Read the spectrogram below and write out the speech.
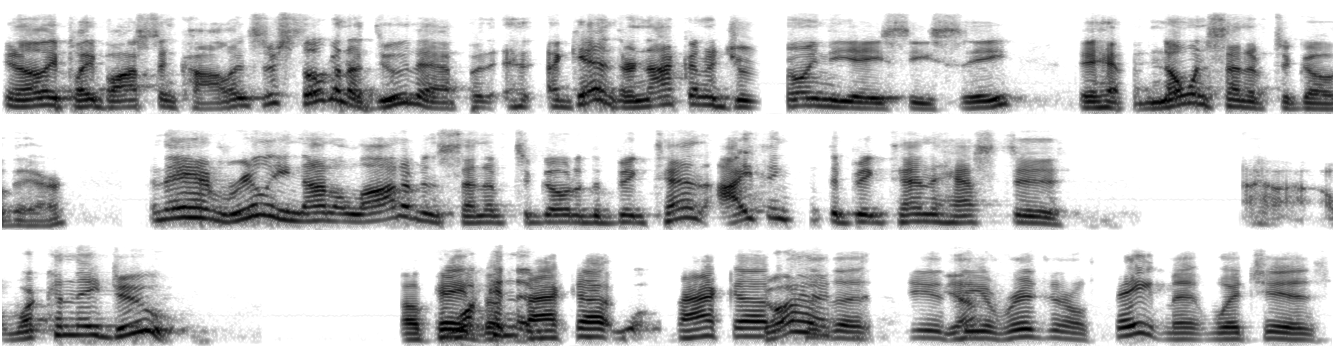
You know, they play Boston College. They're still going to do that, but again, they're not going to join the ACC. They have no incentive to go there and they have really not a lot of incentive to go to the Big Ten. I think the Big Ten has to. Uh, what can they do? Okay, what but back they, up, back up to the to yep. the original statement, which is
